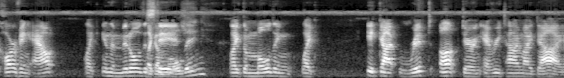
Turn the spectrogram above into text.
carving out like in the middle of the like stage. a molding. like the molding like it got ripped up during every time I die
